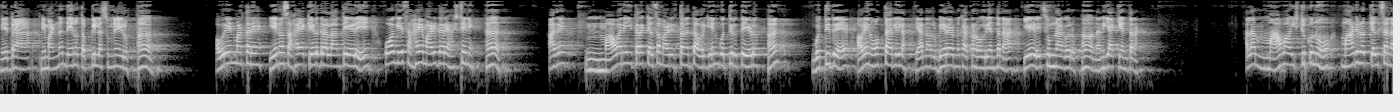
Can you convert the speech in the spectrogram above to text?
ನೇತ್ರ ನಿಮ್ಮ ಅಣ್ಣಂದೇನು ತಪ್ಪಿಲ್ಲ ಸುಮ್ಮನೆ ಇರು, ಹ? ಅವ್ರೇನ್ ಮಾಡ್ತಾರೆ? ಏನೋ ಸಹಾಯ ಕೇಳಿದ್ರಲ್ಲ ಅಂತ ಹೇಳಿ ಹೋಗಿ ಸಹಾಯ ಮಾಡಿದ್ದಾರೆ ಅಷ್ಟೇನೆ, ಹ? ಆದ್ರೆ ಮಾವನೇ ಈ ತರ ಕೆಲಸ ಮಾಡಿರ್ತಾನೆ ಅಂತ ಅವ್ರಿಗೇನ್ ಗೊತ್ತಿರುತ್ತೆ ಹೇಳು, ಹ? ಗೊತ್ತಿದ್ರೆ ಅವ್ರೇನ್ ಹೋಗ್ತಾ ಇರ್ಲಿಲ್ಲ ಯಾರನ್ನಾದ್ರೂ ಬೇರೆಯವ್ರನ್ನ ಕರ್ಕೊಂಡು ಹೋಗ್ರಿ ಅಂತನ ಹೇಳಿ ಸುಮ್ಮನಾಗೋರು ಹ? ನನಗೆ ಯಾಕೆ ಅಂತನ? ಅಲ್ಲ, ಮಾವ ಇಷ್ಟಕ್ಕೂ ಮಾಡಿರೋ ಕೆಲಸನ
